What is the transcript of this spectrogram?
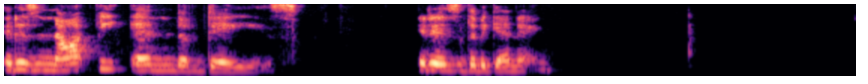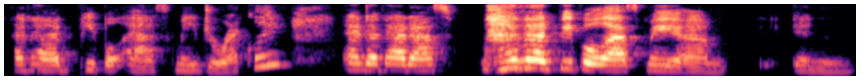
it is not the end of days, it is the beginning. I've had people ask me directly, and I've had ask I've had people ask me um, in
